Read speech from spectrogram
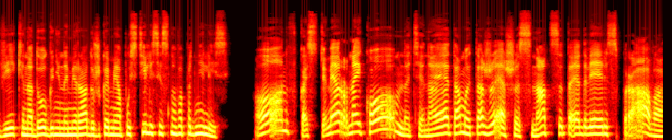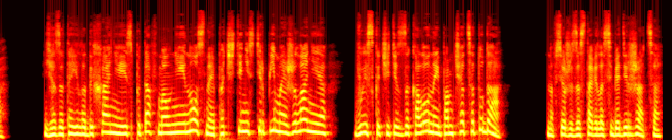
Веки над огненными радужками опустились и снова поднялись. «Он в костюмерной комнате на этом этаже, шестнадцатая дверь справа». Я затаила дыхание, испытав молниеносное, почти нестерпимое желание выскочить из-за колонны и помчаться туда. Но все же заставила себя держаться.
